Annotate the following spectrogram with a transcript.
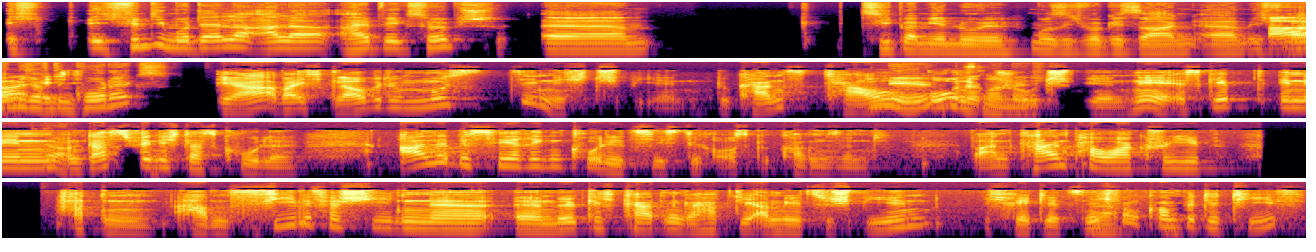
ich, ich finde die Modelle alle halbwegs hübsch. Ähm, zieht bei mir null, muss ich wirklich sagen. Ähm, ich freue mich auf ich, den Codex. Ja, aber ich glaube, du musst sie nicht spielen. Du kannst Tau nee, ohne Crude spielen. Nee, es gibt in den, ja. und das finde ich das Coole, alle bisherigen Kodizes, die rausgekommen sind, waren kein Power Creep, hatten, haben viele verschiedene äh, Möglichkeiten gehabt, die Armee zu spielen. Ich rede jetzt nicht ja. von kompetitiv.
